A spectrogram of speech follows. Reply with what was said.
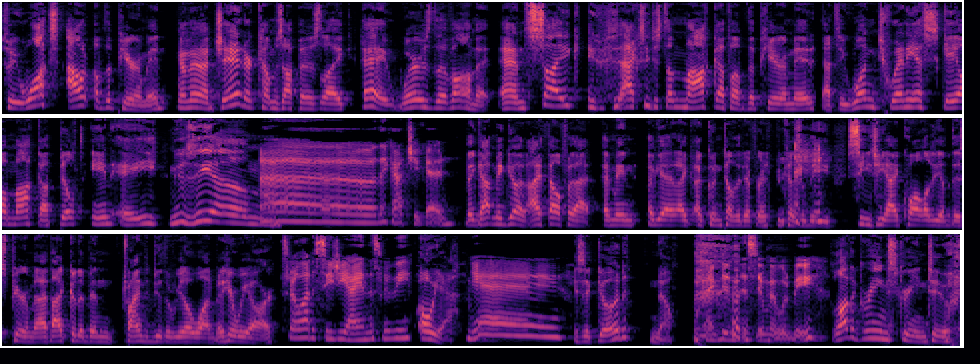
So he walks out of the pyramid, and then a janitor comes up and is like, Hey, where's the vomit? And psych, it's actually just a mock up of the pyramid. That's a 120th scale mock up built in a museum. Oh, they got you good. They got me good. I fell for that. I mean, again, I, I couldn't tell the difference because of the CGI quality of this pyramid. I thought I could have been trying to do the real one, but here we are. Is there a lot of CGI in this movie? Oh, yeah. Yay. Is it good? No. I didn't assume it would be. A lot of green screen too.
